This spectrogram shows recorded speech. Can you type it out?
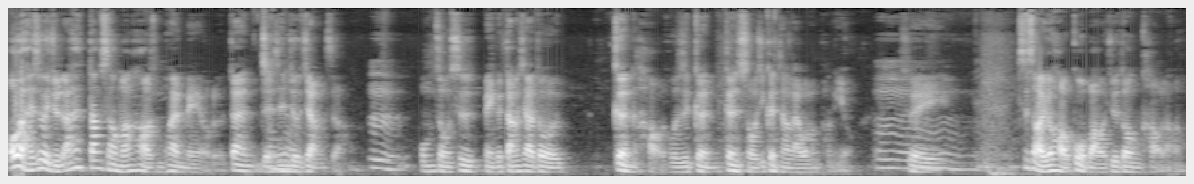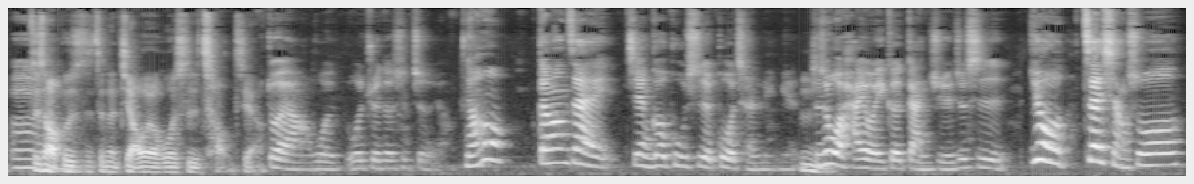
偶尔还是会觉得啊，当时还蛮好，怎么后来没有了？但人生就这样子啊。嗯，我们总是每个当下都有更好，或是更更熟悉、更常来往的朋友。嗯，所以。至少有好过吧，我觉得都很好啦。嗯，至少不是真的交恶或是吵架。对啊，我我觉得是这样。然后刚刚在建构故事的过程里面，嗯，就是我还有一个感觉，就是又在想说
